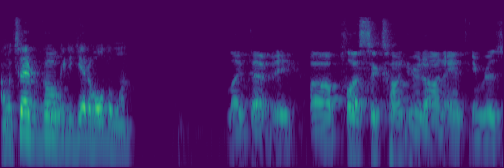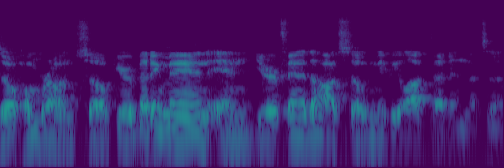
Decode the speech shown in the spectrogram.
I'm excited for Vogie to get a hold of one. Like that, V. Uh, plus 600 on Anthony Rizzo home run. So if you're a betting man and you're a fan of the hot stove, maybe lock that in. That's a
